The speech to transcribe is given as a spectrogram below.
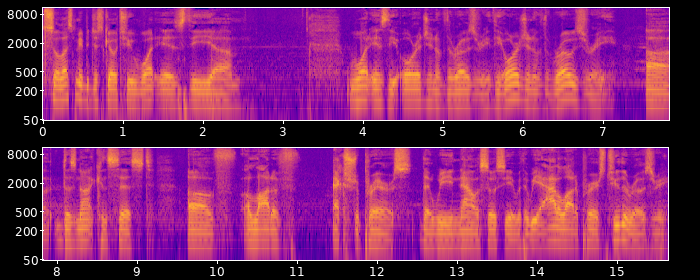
so let's maybe just go to what is the um, what is the origin of the rosary? The origin of the rosary uh, does not consist of a lot of extra prayers that we now associate with it. We add a lot of prayers to the rosary,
